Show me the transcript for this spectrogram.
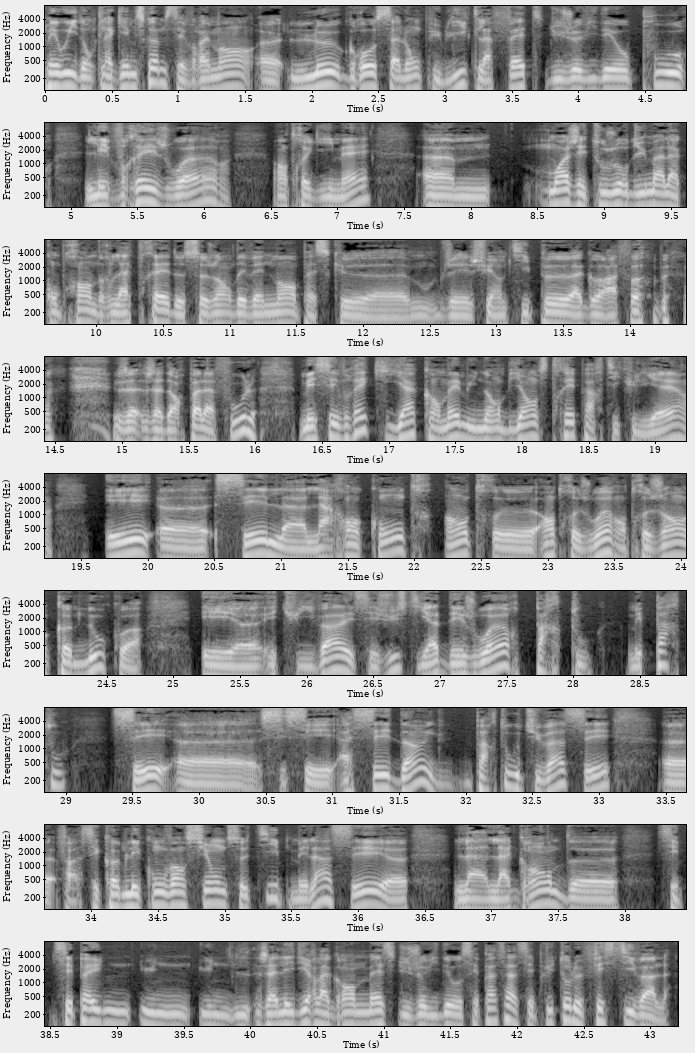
mais oui, donc la Gamescom, c'est vraiment euh, le gros salon public, la fête du jeu vidéo pour les vrais joueurs entre guillemets. Euh, moi, j'ai toujours du mal à comprendre l'attrait de ce genre d'événement parce que euh, je suis un petit peu agoraphobe. J'adore pas la foule, mais c'est vrai qu'il y a quand même une ambiance très particulière et euh, c'est la, la, rencontre entre entre joueurs, entre gens comme nous, quoi. Et, euh, et tu y vas et c'est juste, il y a des joueurs partout, mais partout c'est euh, c'est assez dingue. Partout où tu vas, c'est euh, enfin c'est comme les conventions de ce type, mais là c'est euh, la, la grande c'est c'est pas une une, une j'allais dire la grande messe du jeu vidéo, c'est pas ça, c'est plutôt le festival.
